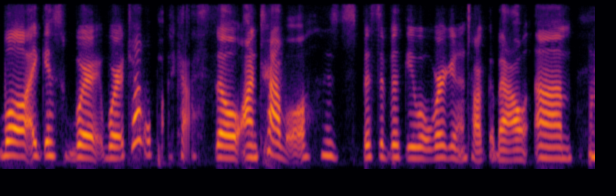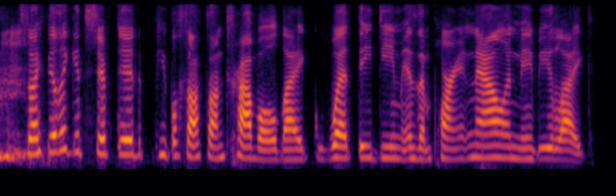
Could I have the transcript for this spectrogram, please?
well i guess we're we're a travel podcast so on travel is specifically what we're going to talk about um mm-hmm. so i feel like it's shifted people's thoughts on travel like what they deem is important now and maybe like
